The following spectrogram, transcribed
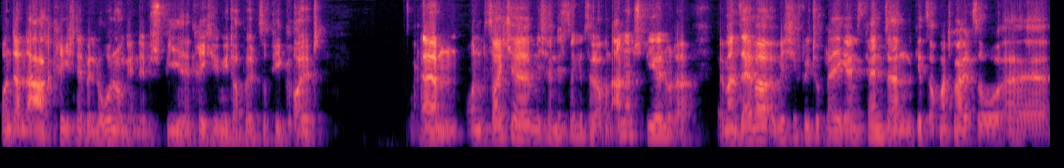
und danach kriege ich eine Belohnung in dem Spiel, kriege ich irgendwie doppelt so viel Gold. Ähm, mhm. und solche Mechanismen gibt es halt auch in anderen Spielen oder wenn man selber irgendwelche Free-to-Play-Games kennt, dann gibt es auch manchmal so äh,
